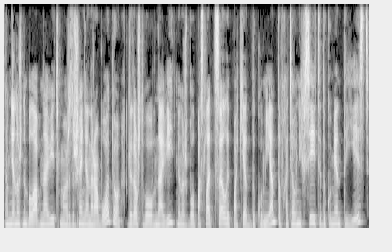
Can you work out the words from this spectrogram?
Мне нужно было обновить мое разрешение на работу. Для того, чтобы его обновить, мне нужно было послать целый пакет документов, хотя у них все эти документы есть.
